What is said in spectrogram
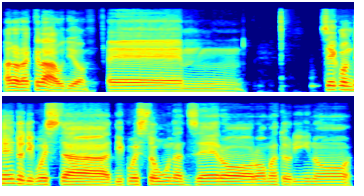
Allora Claudio, ehm, sei contento di, questa, di questo 1-0 Roma-Torino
